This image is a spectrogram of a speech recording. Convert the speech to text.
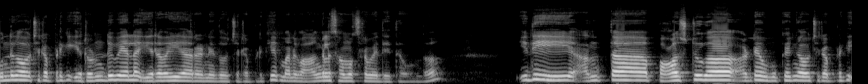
ముందుగా వచ్చేటప్పటికి రెండు వేల ఇరవై ఆరు అనేది వచ్చేటప్పటికి మనకు ఆంగ్ల సంవత్సరం ఏదైతే ఉందో ఇది అంత పాజిటివ్గా అంటే ముఖ్యంగా వచ్చేటప్పటికి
